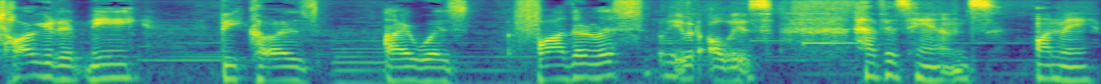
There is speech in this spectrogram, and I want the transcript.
targeted me because I was fatherless. He would always have his hands on me.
